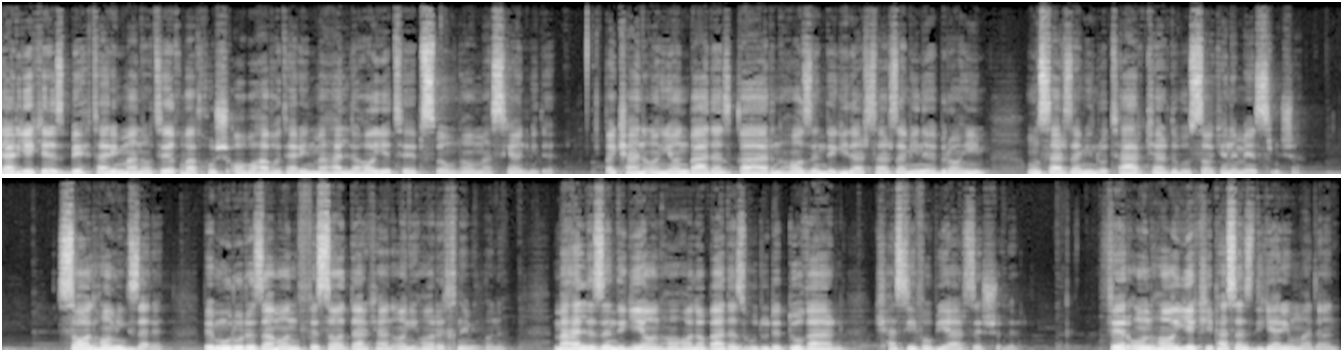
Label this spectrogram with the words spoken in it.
در یکی از بهترین مناطق و خوش آب و هواترین محله های تپس به اونها مسکن میده و کنعانیان بعد از قرنها زندگی در سرزمین ابراهیم اون سرزمین رو ترک کرده و ساکن مصر میشن. سالها میگذره. به مرور زمان فساد در کنعانی ها رخ نمی‌کنه محل زندگی آنها حالا بعد از حدود دو قرن کثیف و بیارزش شده. فرعون ها یکی پس از دیگری اومدند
